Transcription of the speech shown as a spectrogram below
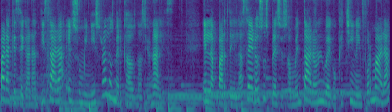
para que se garantizara el suministro a los mercados nacionales. En la parte del acero sus precios aumentaron luego que China informara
